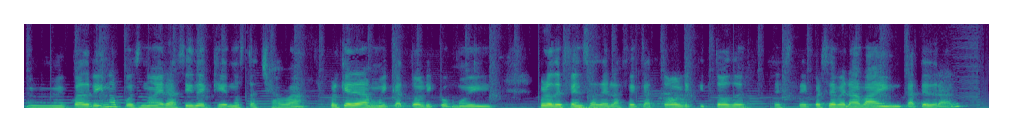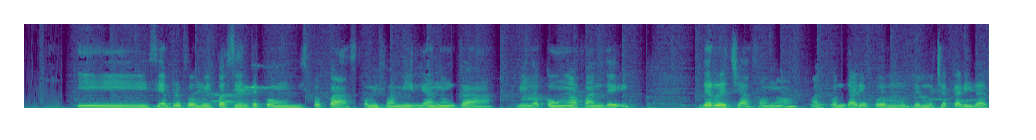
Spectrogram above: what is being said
mi padrino pues no era así de que nos tachaba, porque él era muy católico, muy pro defensa de la fe católica y todo, este, perseveraba en catedral y siempre fue muy paciente con mis papás, con mi familia, nunca vino con un afán de, de rechazo, ¿no? Al contrario, fue de mucha caridad.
